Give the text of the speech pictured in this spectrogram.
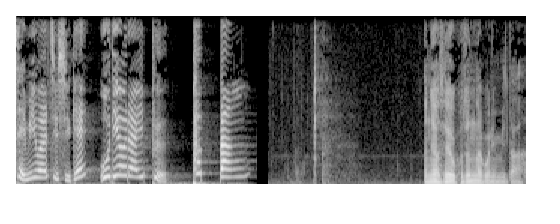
재미와 지식의 오디오 라이프 팟빵 안녕하세요. 고전낙원입니다.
